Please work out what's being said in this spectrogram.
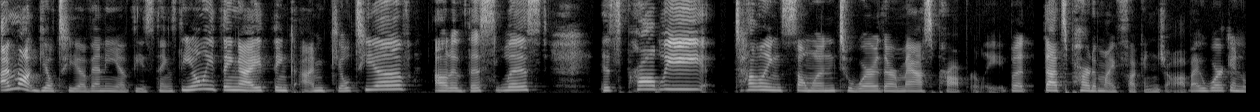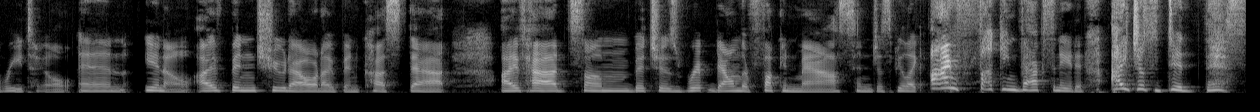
I'm not guilty of any of these things. The only thing I think I'm guilty of out of this list is probably telling someone to wear their mask properly, but that's part of my fucking job. I work in retail and, you know, I've been chewed out, I've been cussed at. I've had some bitches rip down their fucking masks and just be like, I'm fucking vaccinated. I just did this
